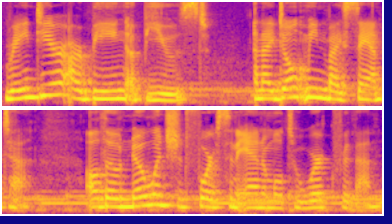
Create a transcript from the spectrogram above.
Reindeer are being abused, and I don't mean by Santa, although no one should force an animal to work for them.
